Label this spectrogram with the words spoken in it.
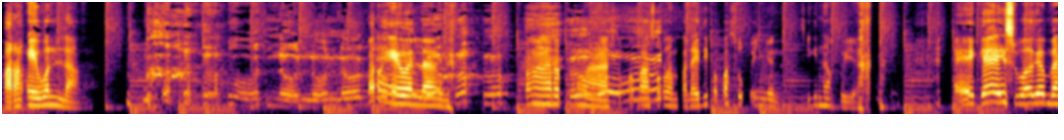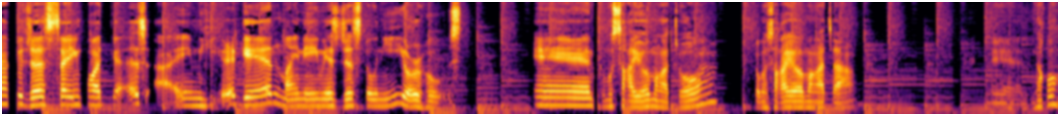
parang ewan lang. No, no, no. Parang ewan lang. Pangarap pumasok, papasok lang pala. Hindi papasukin yun. Sige na, kuya. Hey guys, welcome back to Just Saying Podcast. I'm here again. My name is Just Tony, your host. And kumusta kayo mga chong? Kumusta kayo mga chang? Ayan. Nako,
